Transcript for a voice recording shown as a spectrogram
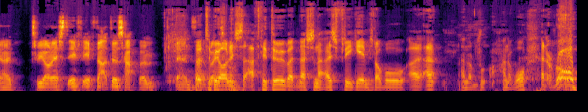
know, to be honest, if, if that does happen, then But to be honest, if they do win this and it is three games in a row, in a, in a row, in a row,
